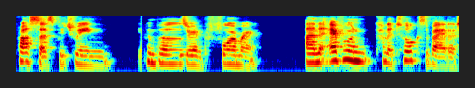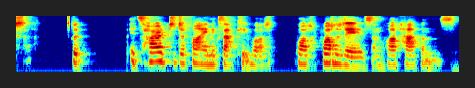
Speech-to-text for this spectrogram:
process between composer and performer. And everyone kind of talks about it, but it's hard to define exactly what what what it is and what happens.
